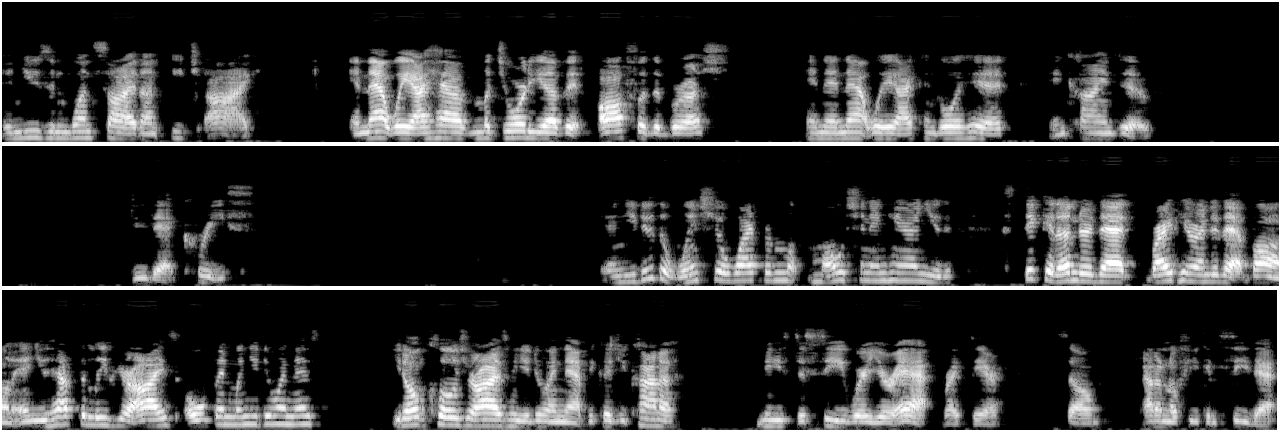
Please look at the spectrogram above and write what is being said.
and using one side on each eye. And that way I have majority of it off of the brush and then that way I can go ahead and kind of do that crease. And you do the windshield wiper motion in here and you stick it under that, right here under that bone. And you have to leave your eyes open when you're doing this. You don't close your eyes when you're doing that because you kind of needs to see where you're at right there. So I don't know if you can see that.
